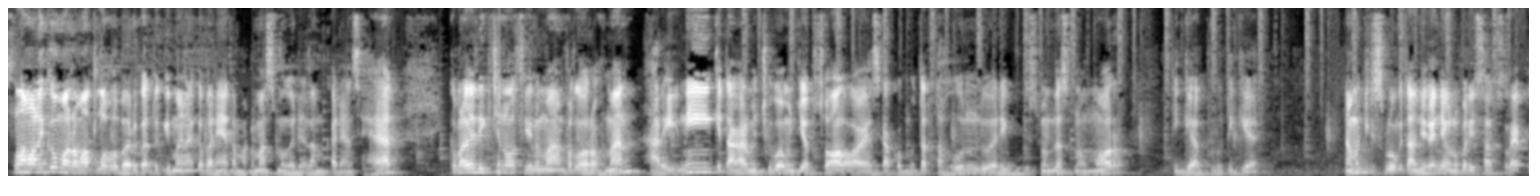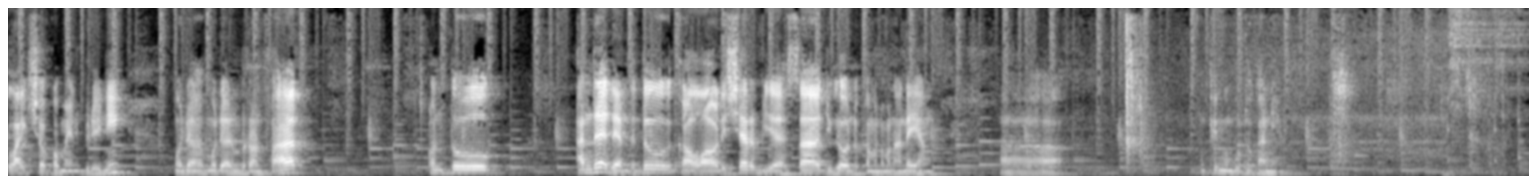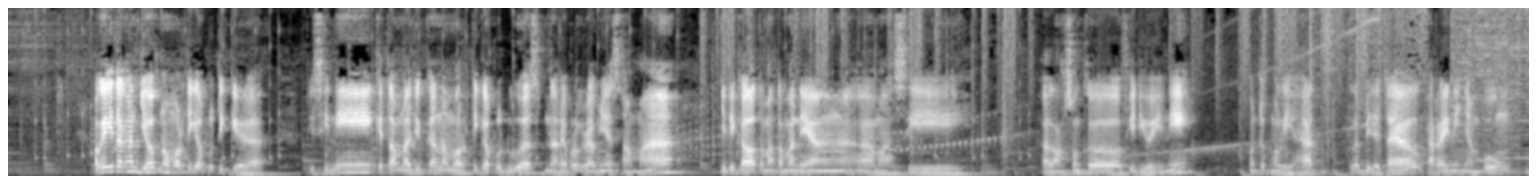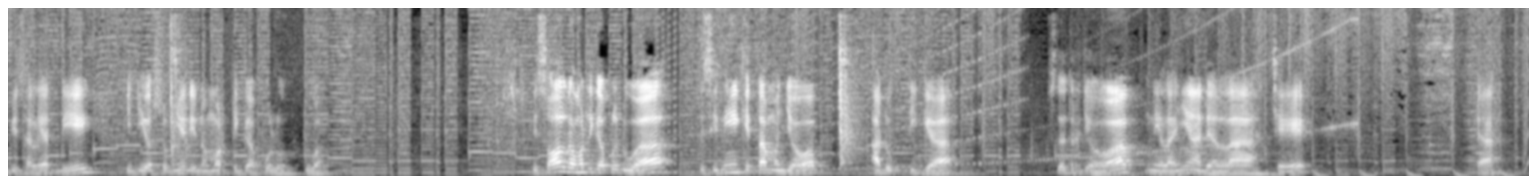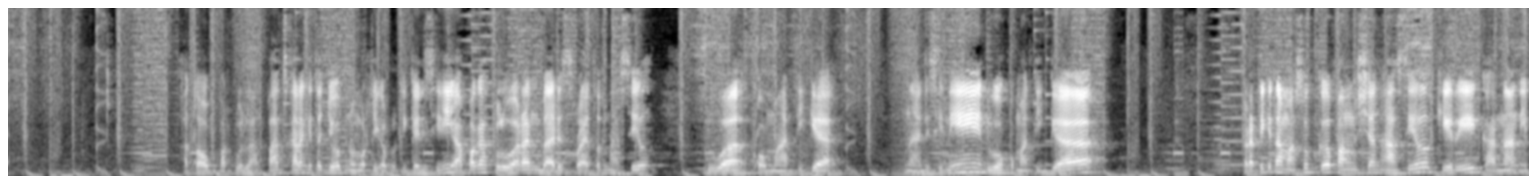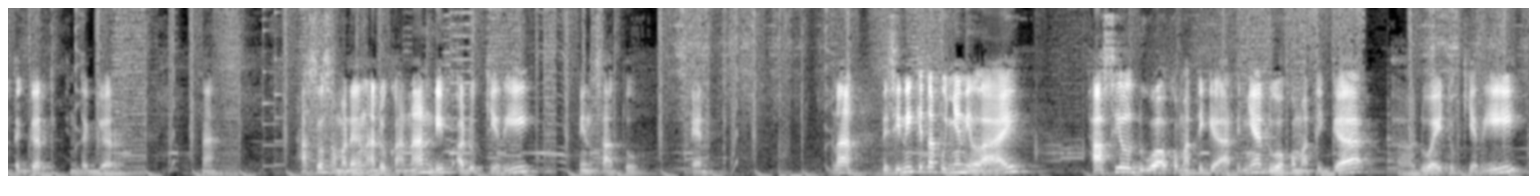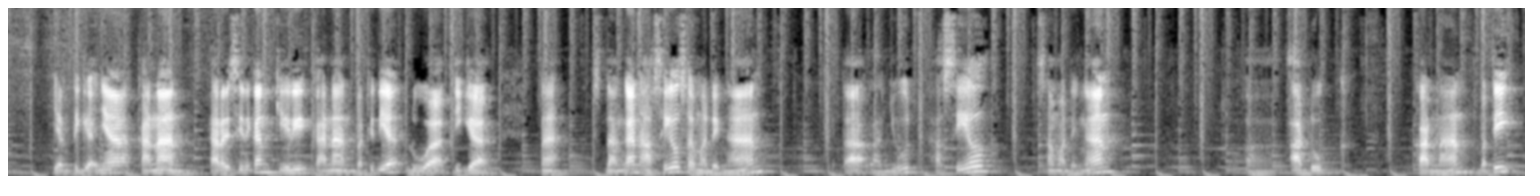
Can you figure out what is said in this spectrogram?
Assalamualaikum warahmatullahi wabarakatuh. Gimana kabarnya teman-teman? Semoga dalam keadaan sehat. Kembali di channel Firman Fatul Rahman. Hari ini kita akan mencoba menjawab soal OSK komputer tahun 2019 nomor 33. Namun jika sebelum kita lanjutkan jangan lupa di subscribe, like, share, komen video ini. Mudah-mudahan bermanfaat untuk Anda dan tentu kalau di share biasa juga untuk teman-teman Anda yang uh, mungkin membutuhkannya. Oke, kita akan jawab nomor 33. Di sini kita melanjutkan nomor 32 sebenarnya programnya sama. Jadi kalau teman-teman yang uh, masih uh, langsung ke video ini untuk melihat lebih detail karena ini nyambung bisa lihat di video sebelumnya di nomor 32. Di soal nomor 32 di sini kita menjawab aduk 3 sudah terjawab nilainya adalah C ya atau 48 sekarang kita jawab nomor 33 di sini. Apakah keluaran baris Rayton hasil 2,3 nah di sini 2,3 berarti kita masuk ke function hasil kiri kanan integer integer. Nah hasil sama dengan aduk kanan div aduk kiri min 1 n. Nah, di sini kita punya nilai hasil 2,3 artinya 2,3 2 eh, itu kiri, yang tiganya kanan. Karena di sini kan kiri kanan, berarti dia 2 3. Nah, sedangkan hasil sama dengan kita lanjut hasil sama dengan uh, aduk kanan, berarti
